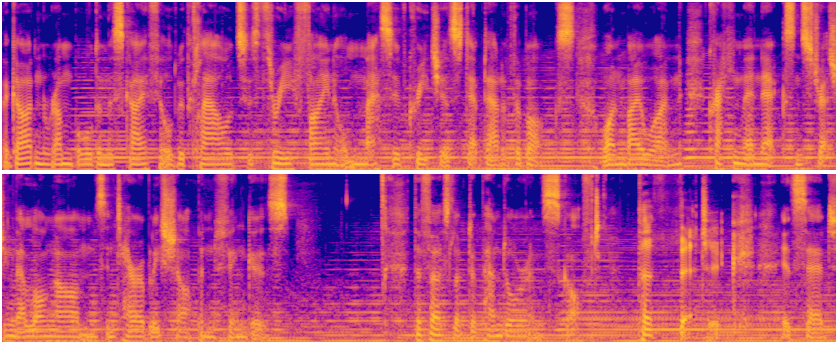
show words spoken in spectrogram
The garden rumbled and the sky filled with clouds as three final massive creatures stepped out of the box, one by one, cracking their necks and stretching their long arms and terribly sharpened fingers. The first looked at Pandora and scoffed. Pathetic, It said,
